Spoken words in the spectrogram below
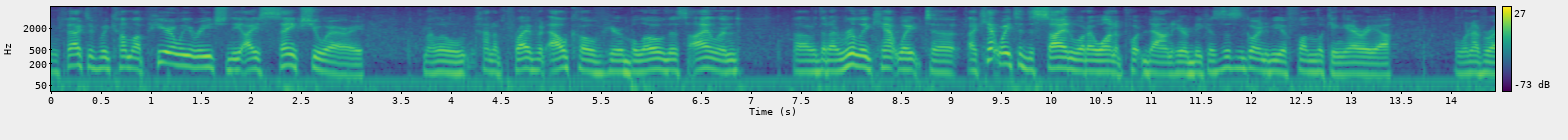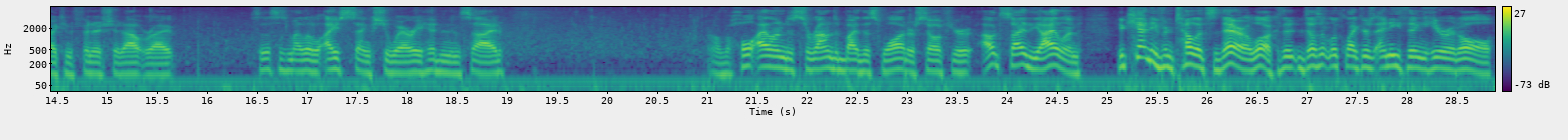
In fact, if we come up here, we reach the Ice Sanctuary. My little kind of private alcove here below this island uh, that I really can't wait to... I can't wait to decide what I want to put down here because this is going to be a fun-looking area whenever I can finish it outright. So this is my little ice sanctuary hidden inside. The whole island is surrounded by this water, so if you're outside the island, you can't even tell it's there. Look, it doesn't look like there's anything here at all.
